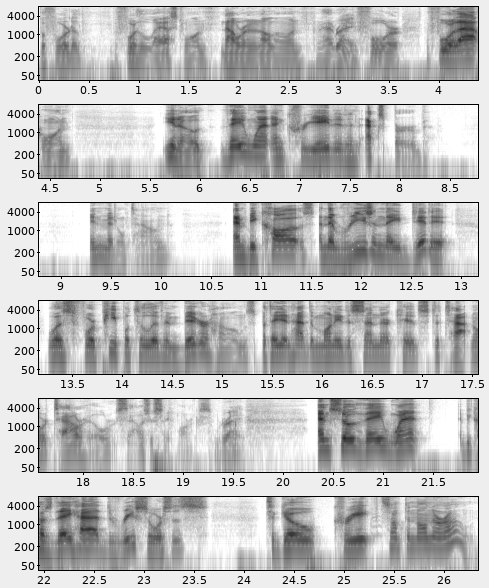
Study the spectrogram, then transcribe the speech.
Before the before the last one, now we're in another one. We had one Right. before. Before that one, you know, they went and created an exburb in Middletown, and because and the reason they did it was for people to live in bigger homes, but they didn't have the money to send their kids to Tatnall or Tower Hill or Sal's or St. Mark's. whatever. right. And so they went because they had the resources to go create something on their own.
